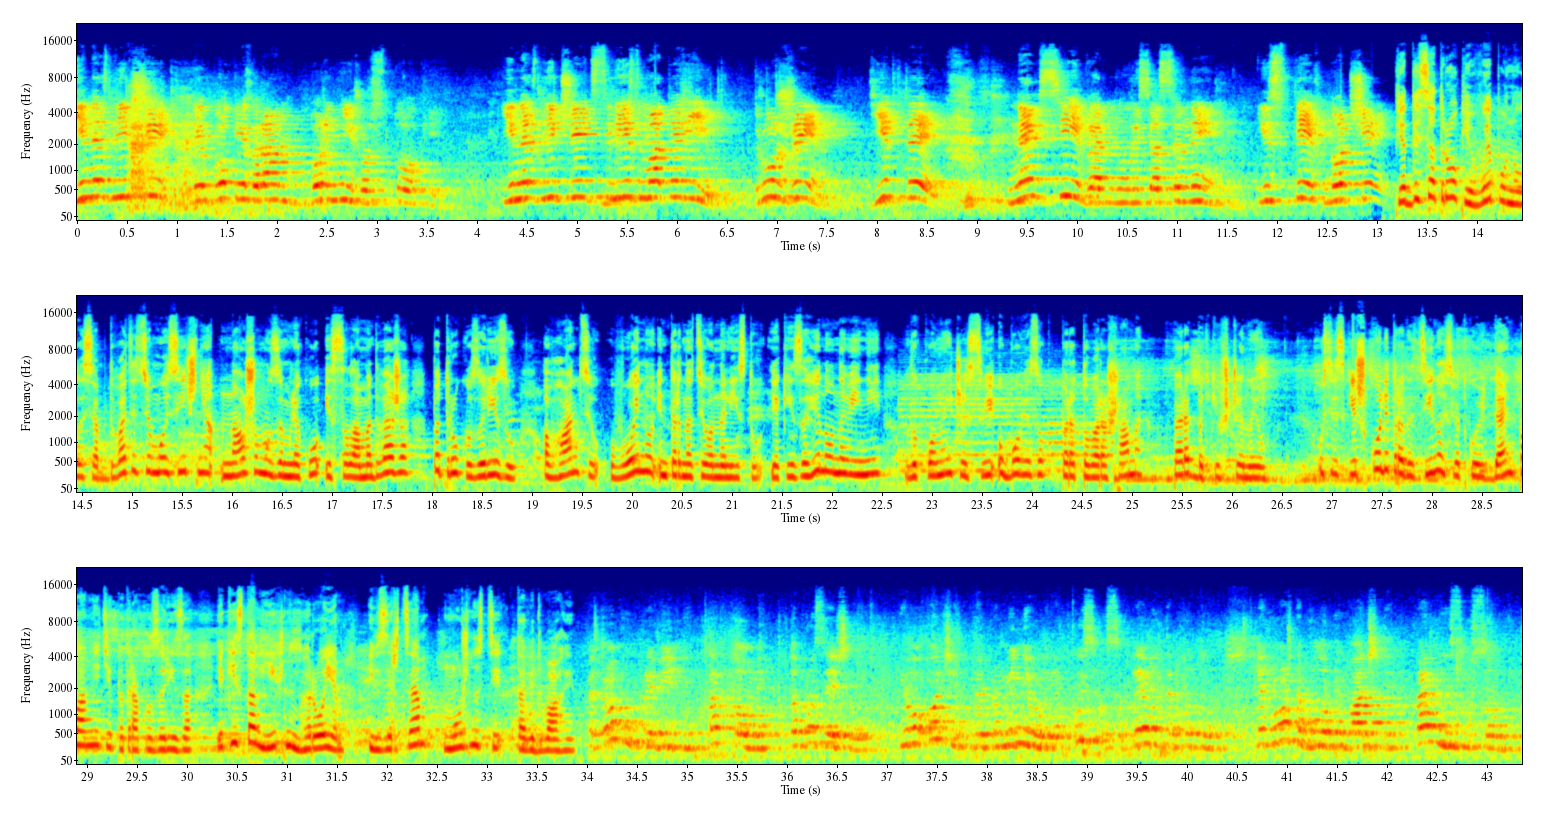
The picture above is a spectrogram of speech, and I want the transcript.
і не злічить глибоких ран борні жорстокі, і не злічить сліз матерів, дружин, дітей. Не всі вернулися сини із тих ночей. 50 років виповнилося б 27 січня нашому земляку із села Медвежа Петру Козорізу, афганцю, воїну-інтернаціоналісту, який загинув на війні, виконуючи свій обов'язок перед товаришами, перед батьківщиною. У сільській школі традиційно святкують День пам'яті Петра Козоріза, який став їхнім героєм і взірцем мужності та відваги. Петро був привітний, тактовний, доброзичливий. Його очі випромінювали якусь особливу теплоту. Як можна було побачити певність у собі.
